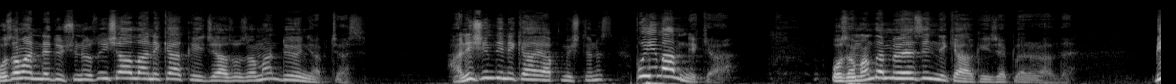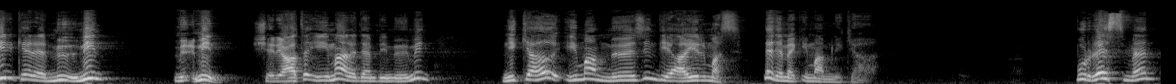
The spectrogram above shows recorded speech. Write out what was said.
O zaman ne düşünüyorsun? İnşallah nikah kıyacağız o zaman düğün yapacağız. Hani şimdi nikah yapmıştınız? Bu imam nikah. O zaman da müezzin nikah kıyacaklar herhalde. Bir kere mümin, mümin, şeriata iman eden bir mümin, nikahı imam müezzin diye ayırmaz. Ne demek imam nikahı? Bu resmen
